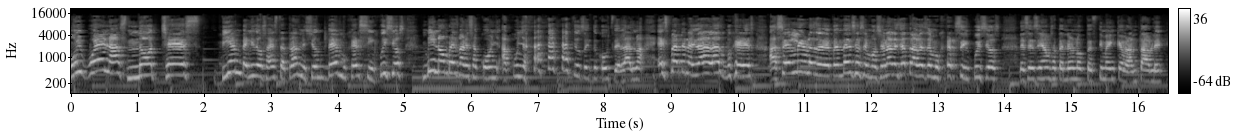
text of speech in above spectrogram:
Muy buenas noches. Bienvenidos a esta transmisión de Mujer Sin Juicios. Mi nombre es Vanessa Acuña. Yo soy tu coach del alma, experta en ayudar a las mujeres a ser libres de dependencias emocionales y a través de Mujer Sin Juicios les enseñamos a tener una autoestima inquebrantable.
